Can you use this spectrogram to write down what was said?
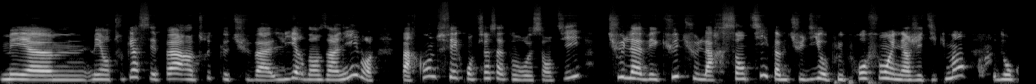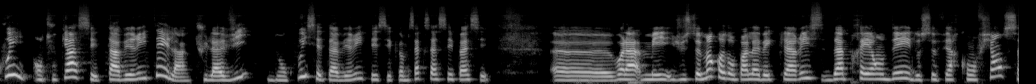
Mais, euh, mais en tout cas, c'est pas un truc que tu vas lire dans un livre. Par contre, fais confiance à ton ressenti. Tu l'as vécu, tu l'as ressenti, comme tu dis, au plus profond énergétiquement. Donc oui, en tout cas, c'est ta vérité là. Tu la vis, donc oui, c'est ta vérité. C'est comme ça que ça s'est passé. Euh, voilà. Mais justement, quand on parlait avec Clarisse d'appréhender et de se faire confiance,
